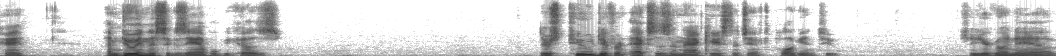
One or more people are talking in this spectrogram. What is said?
Okay, I'm doing this example because there's two different x's in that case that you have to plug into. So you're going to have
